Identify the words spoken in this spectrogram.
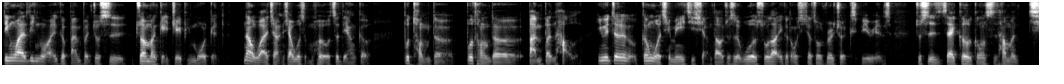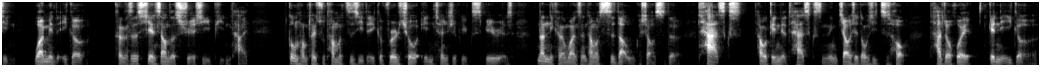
另外另外一个版本就是专门给 JP Morgan 的。那我来讲一下为什么会有这两个不同的不同的版本好了，因为这个跟我前面一起想到，就是我有说到一个东西叫做 virtual experience，就是在各个公司他们请外面的一个可能是线上的学习平台。共同推出他们自己的一个 virtual internship experience。那你可能完成他们四到五个小时的 tasks，他会给你的 tasks，你交一些东西之后，他就会给你一个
